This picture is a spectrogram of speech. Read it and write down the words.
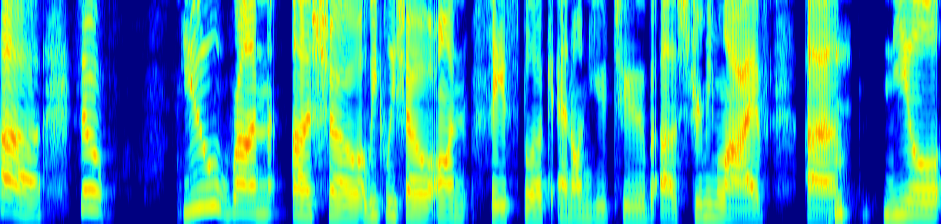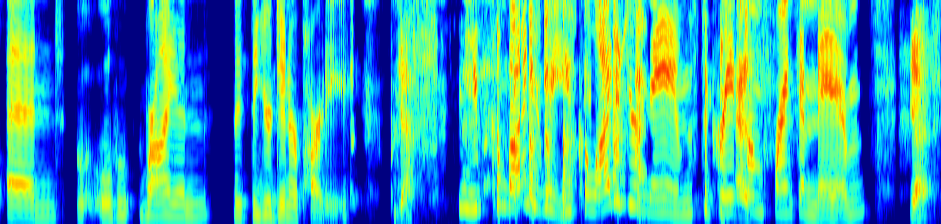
Uh, so you run a show, a weekly show on Facebook and on YouTube, uh, streaming live. Uh, mm-hmm. Neil and Ryan, the, the, your dinner party. Yes. You've combined it. Wait, you collided your names to create yes. some Franken name. Yes,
